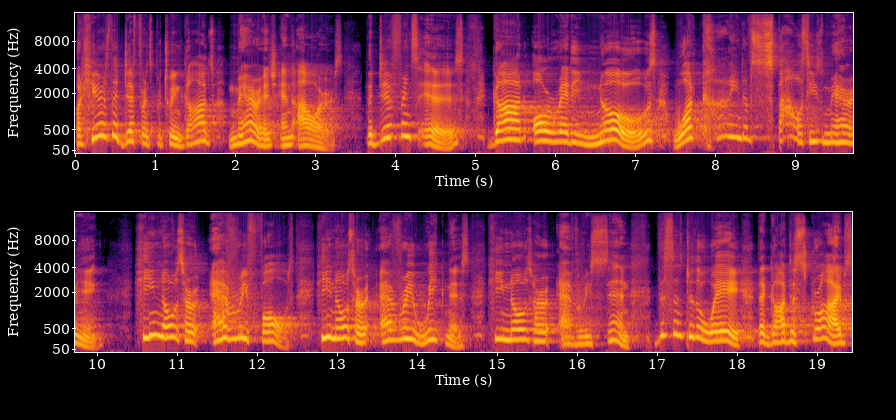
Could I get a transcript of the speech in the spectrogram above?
But here's the difference between God's marriage and ours. The difference is God already knows what kind of spouse he's marrying. He knows her every fault. He knows her every weakness. He knows her every sin. Listen to the way that God describes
